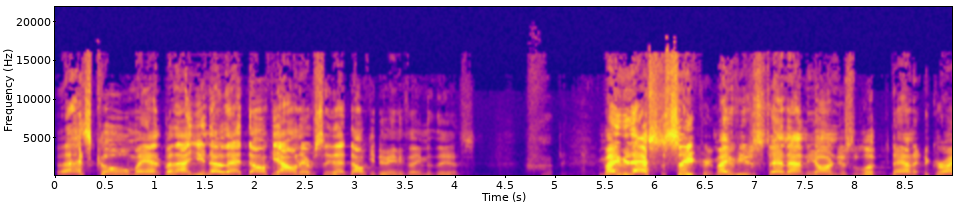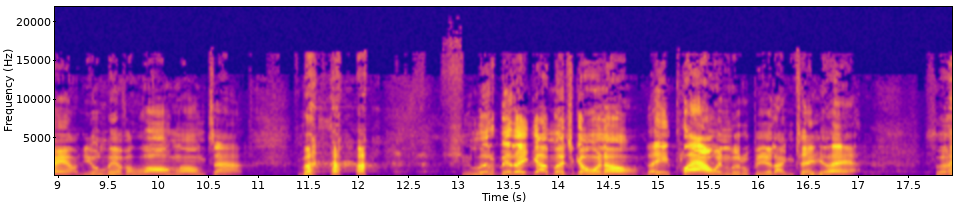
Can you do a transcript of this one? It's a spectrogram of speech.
that's cool, man. But I, you know that donkey, I don't ever see that donkey do anything but this. Maybe that's the secret. Maybe if you just stand out in the yard and just look down at the ground, you'll live a long, long time. But a little bit ain't got much going on. They ain't plowing a little bit, I can tell you that. So,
